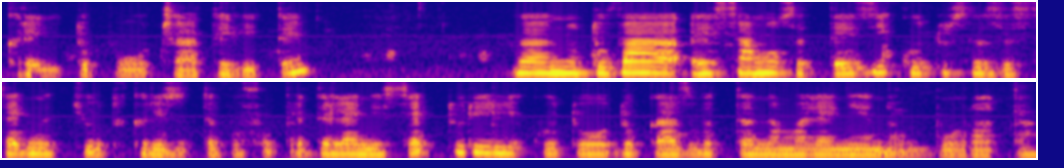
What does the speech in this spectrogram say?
кредитополучателите. Но това е само за тези, които са засегнати от кризата в определени сектори или които доказват намаление на оборота.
